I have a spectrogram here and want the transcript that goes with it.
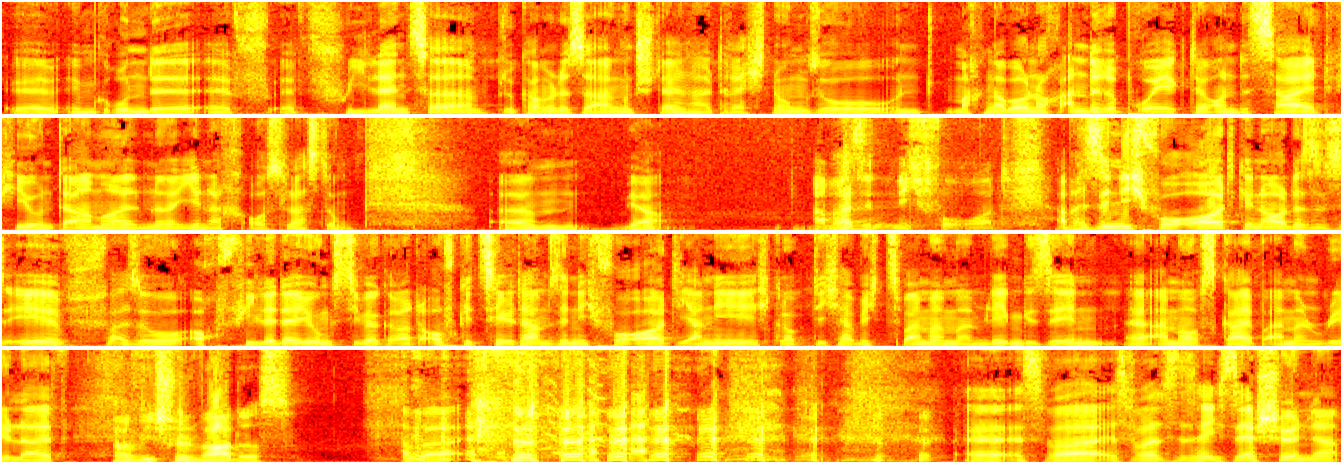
äh, im Grunde äh, äh, Freelancer, so kann man das sagen, und stellen halt Rechnungen so und machen aber auch noch andere Projekte on the side, hier und da mal, ne, je nach Auslastung. Ähm, ja, Aber Hat- sind nicht vor Ort. aber sind nicht vor Ort, genau, das ist eh, also auch viele der Jungs, die wir gerade aufgezählt haben, sind nicht vor Ort. Janni, ich glaube, dich habe ich zweimal in meinem Leben gesehen, äh, einmal auf Skype, einmal in Real Life. Aber wie schön war das? Aber äh, es war es war tatsächlich sehr schön, ja.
